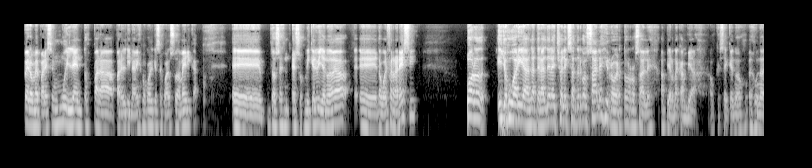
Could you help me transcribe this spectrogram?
pero me parecen muy lentos para, para el dinamismo con el que se juega en Sudamérica. Eh, entonces, eso, Miquel Villanueva, eh, Nahuel Ferraresi. Por y yo jugaría lateral derecho Alexander González y Roberto Rosales a pierna cambiada, aunque sé que no es una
